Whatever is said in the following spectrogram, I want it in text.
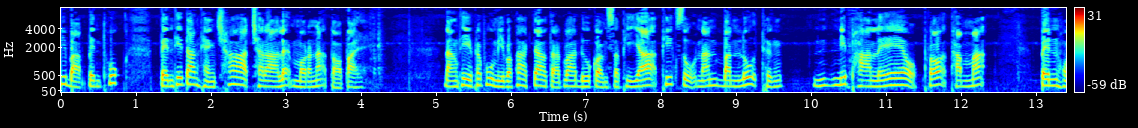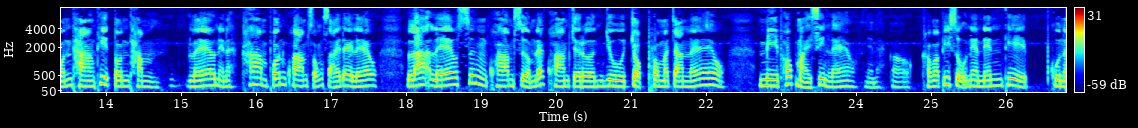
วิบากเป็นทุกข์ เป็นที่ตั้งแห่งชาติชราและมรณะต่อไป ดังที่พระผู้มีพระภาคเจ้าตรัสว่าดูก่อนสพิยะภิกษุนั้นบรรลุถึงนิพพานแล้ว เพราะธรรมะเป็นหนทางที่ตนทำแล้วเนี่ยนะข้ามพ้นความสงสัยได้แล้ว ละแล้วซึ่งความเสื่อมและความเจริญอยู่จบพรหมจรรย์แล้ว มีพบใหม่สิ้นแล้วเนี่ยนะก็คำว่าพิสุเนี่ยเน้นที่คุณ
